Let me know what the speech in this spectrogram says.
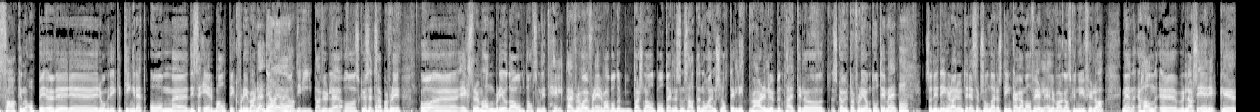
saken oppe i Øver eh, Romerike tingrett om eh, disse Air Baltic-flyverne. Ja, ja, ja. Som var drita fulle og skulle sette seg på fly. Og eh, Ekstrøm han blir jo da omtalt som litt helt her, for det var jo flere, var både personalet på hotellet som sa at nå har de slått i litt vel lubbent her til å skal ut og fly om to timer. Så de dingla rundt i resepsjonen der og stinka gammel fyll, eller var ganske ny fyll òg. Men han, eh, Lars Erik, uh,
